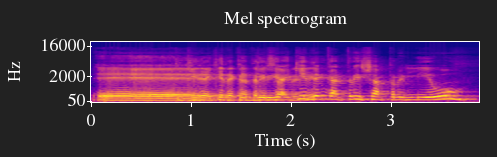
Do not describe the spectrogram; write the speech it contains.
ε, Την Κυριακή 13 την Κυριακή Απριλίου. 13 Απριλίου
